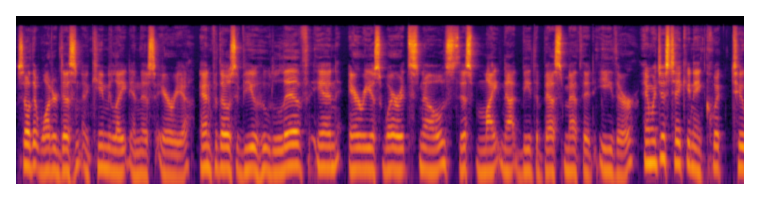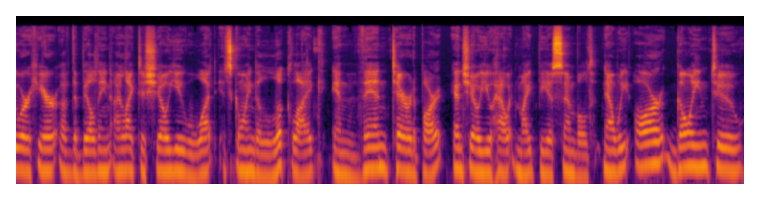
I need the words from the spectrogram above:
so that water doesn't accumulate in this area. And for those of you who live in areas where it snows, this might not be the best method either. And we're just taking a quick tour here of the building. I like to show you what it's going to look like and then tear it apart and show you how it might be assembled. Now we are going to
